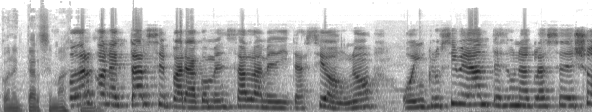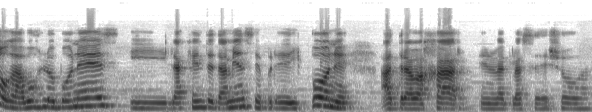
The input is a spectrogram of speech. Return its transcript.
conectarse más. Poder conectarse para comenzar la meditación, ¿no? O inclusive antes de una clase de yoga, vos lo ponés y la gente también se predispone a trabajar en la clase de yoga.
